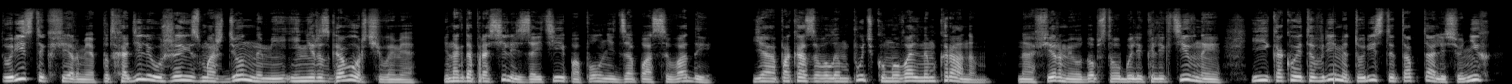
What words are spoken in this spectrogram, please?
Туристы к ферме подходили уже изможденными и неразговорчивыми, иногда просились зайти и пополнить запасы воды. Я показывал им путь к умывальным кранам. На ферме удобства были коллективные, и какое-то время туристы топтались у них –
